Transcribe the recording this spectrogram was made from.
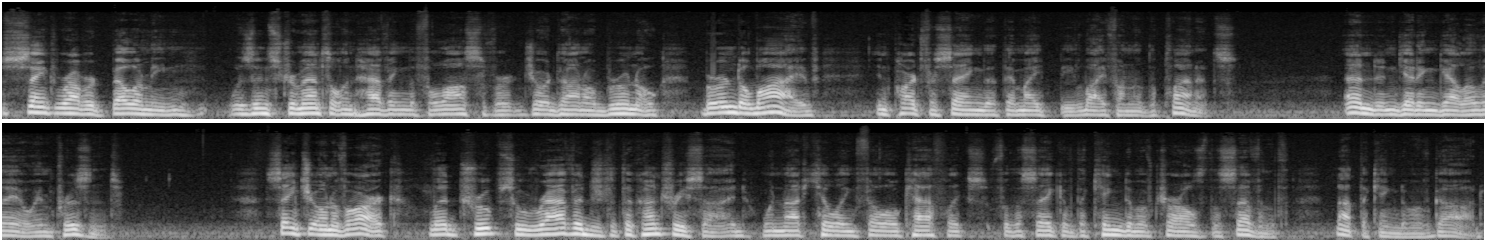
St. Robert Bellarmine was instrumental in having the philosopher Giordano Bruno burned alive, in part for saying that there might be life on other planets, and in getting Galileo imprisoned. St. Joan of Arc led troops who ravaged the countryside when not killing fellow Catholics for the sake of the kingdom of Charles VII, not the kingdom of God.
